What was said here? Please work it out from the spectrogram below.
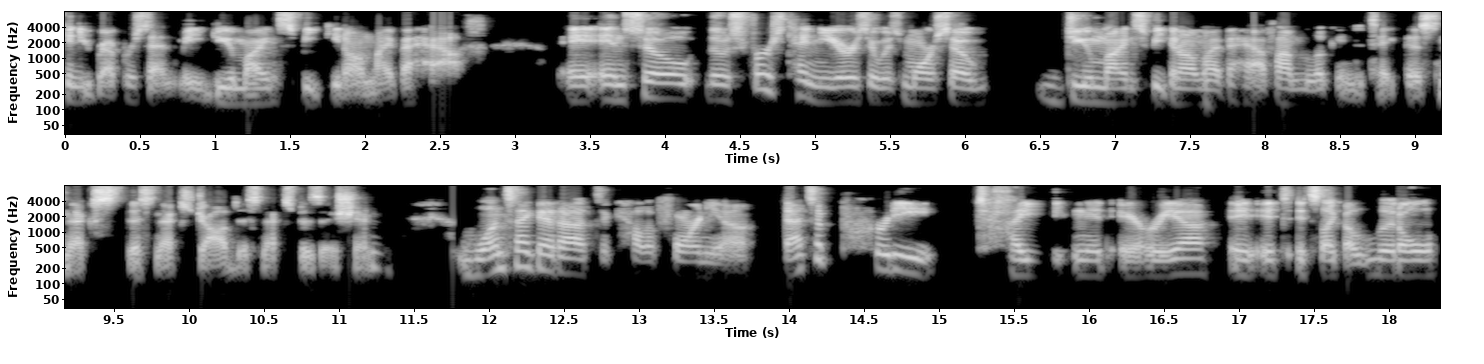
can you represent me? Do you mind speaking on my behalf?" And, and so those first ten years, it was more so, "Do you mind speaking on my behalf? I'm looking to take this next this next job, this next position." Once I get out to California, that's a pretty tight knit area. It, it's it's like a little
